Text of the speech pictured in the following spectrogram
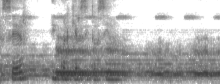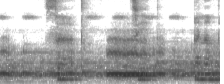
Hacer en cualquier situación. Sat, Chit, Ananda.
